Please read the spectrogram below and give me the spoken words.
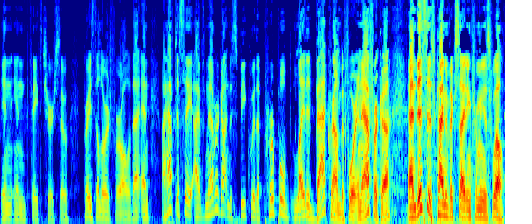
in, in Faith Church. So praise the Lord for all of that. And I have to say, I've never gotten to speak with a purple lighted background before in Africa. And this is kind of exciting for me as well.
